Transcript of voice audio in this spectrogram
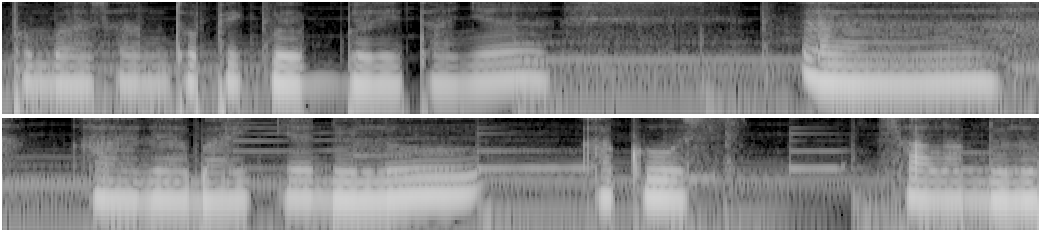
pembahasan topik beritanya uh, ada baiknya dulu aku salam dulu.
